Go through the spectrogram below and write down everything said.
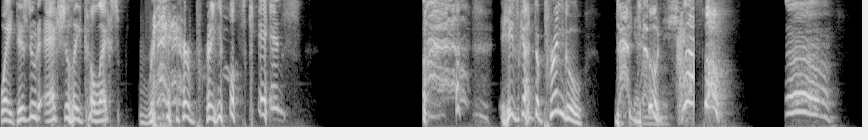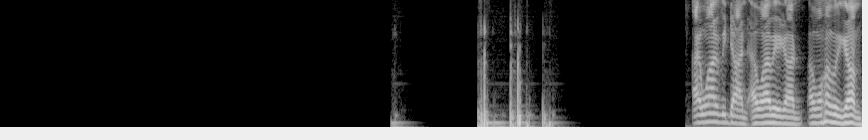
Wait, this dude actually collects rare Pringles cans? He's got the Pringle. Dude. Oh! Ah! I want to be done. I want to be done. I want to be done.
